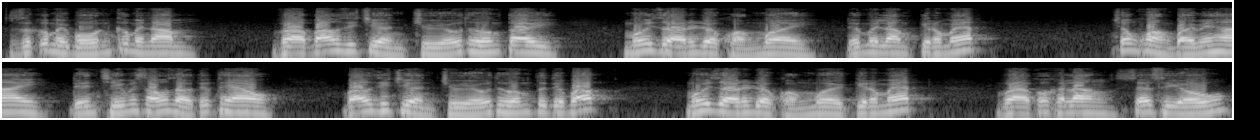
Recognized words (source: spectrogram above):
giữa cấp 14, cấp 15 và bão di chuyển chủ yếu theo hướng tây, mỗi giờ đi được khoảng 10 đến 15 km. Trong khoảng 72 đến 96 giờ tiếp theo, bão di chuyển chủ yếu theo hướng tây tây bắc, mỗi giờ đi được khoảng 10 km và có khả năng sẽ suy yếu.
